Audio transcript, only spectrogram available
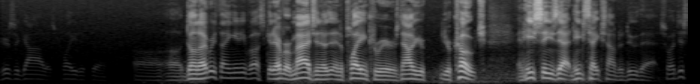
Here's a guy that's played at the uh, done everything any of us could ever imagine in a playing career is now your your coach, and he sees that and he takes time to do that. So it just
